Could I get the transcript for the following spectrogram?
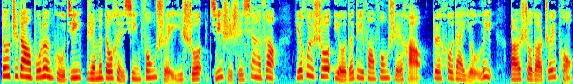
都知道，不论古今，人们都很信风水一说，即使是下葬，也会说有的地方风水好，对后代有利，而受到追捧。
